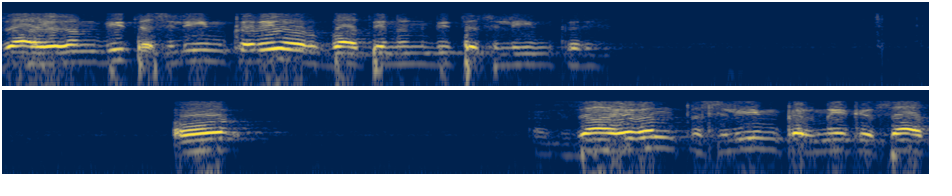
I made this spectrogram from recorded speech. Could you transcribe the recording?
ظاہر بھی تسلیم کرے اور باطن بھی تسلیم کرے۔ اور ظاہر تسلیم کرنے کے ساتھ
